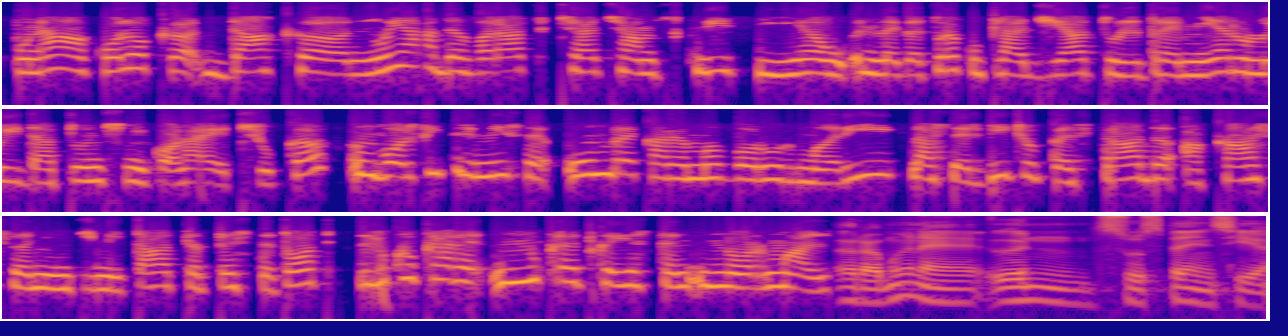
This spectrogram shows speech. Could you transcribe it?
spunea acolo că dacă nu e adevărat ceea ce am scris eu în legătură cu plagiatul premierului de atunci, Nicolae Ciucă, îmi vor fi trimise umbre care mă vor urmări la serviciu, pe stradă, acasă, în intimitate, peste tot, lucru care nu cred că este normal. Rămâne în suspensie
